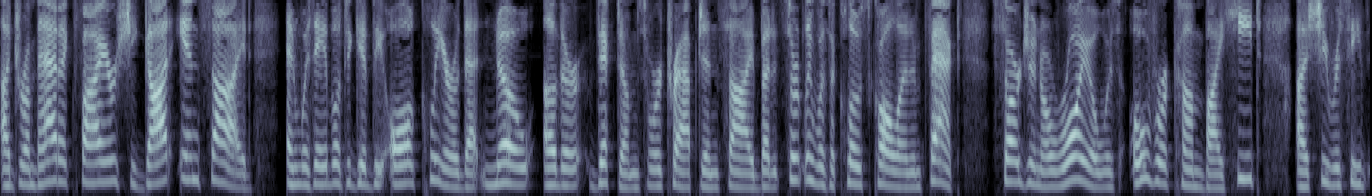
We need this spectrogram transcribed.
a dramatic fire. She got inside and was able to give the all clear that no other victims were trapped inside. But it certainly was a close call. And in fact, Sergeant Arroyo was overcome by heat. Uh, she received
